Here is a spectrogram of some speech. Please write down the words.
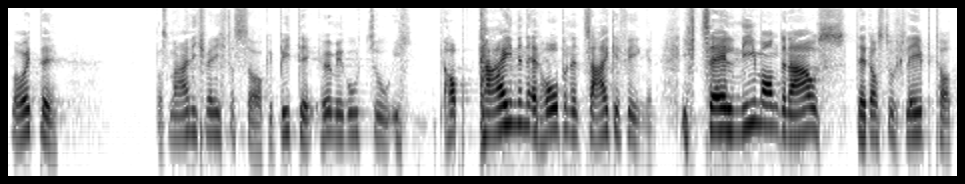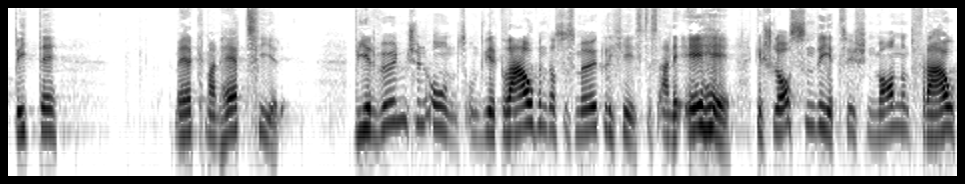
Leute, was meine ich, wenn ich das sage? Bitte, hör mir gut zu. Ich habe keinen erhobenen Zeigefinger. Ich zähle niemanden aus, der das durchlebt hat. Bitte merk mein Herz hier. Wir wünschen uns und wir glauben, dass es möglich ist, dass eine Ehe geschlossen wird zwischen Mann und Frau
